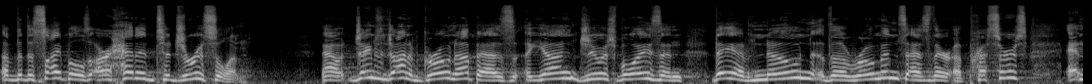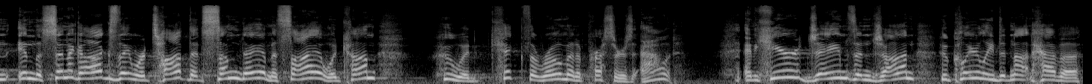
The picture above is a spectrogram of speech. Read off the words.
of the disciples are headed to Jerusalem. Now, James and John have grown up as young Jewish boys, and they have known the Romans as their oppressors. And in the synagogues, they were taught that someday a Messiah would come who would kick the Roman oppressors out. And here, James and John, who clearly did not have a,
